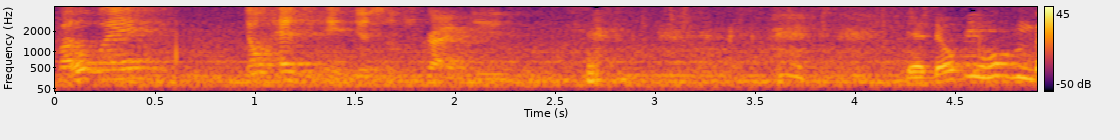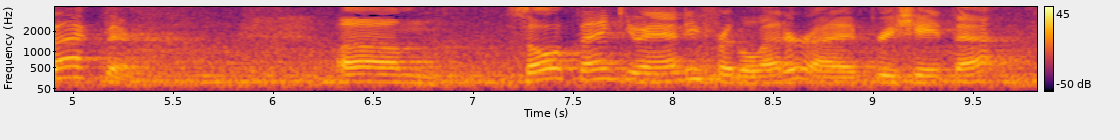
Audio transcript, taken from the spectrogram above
By the way, don't hesitate, just subscribe, dude. Yeah, don't be holding back there. Um, so, thank you, Andy, for the letter. I appreciate that.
